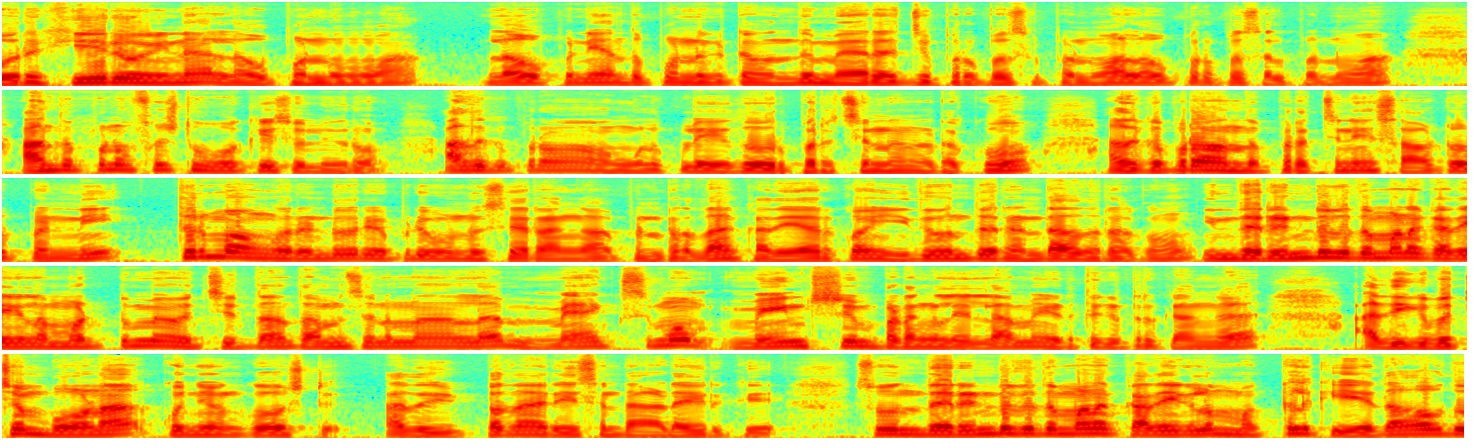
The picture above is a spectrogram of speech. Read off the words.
ஒரு ஹீரோயினை லவ் பண்ணுவான். லவ் பண்ணி அந்த பொண்ணுக்கிட்ட வந்து மேரேஜ் ப்ரொபோசல் பண்ணுவான் லவ் ப்ரொபோசல் பண்ணுவான் அந்த பொண்ணு ஃபஸ்ட்டு ஓகே சொல்லிடும் அதுக்கப்புறம் அவங்களுக்குள்ளே ஏதோ ஒரு பிரச்சனை நடக்கும். அதுக்கப்புறம் அந்த பிரச்சனையை சார்ட் அவுட் பண்ணி திரும்ப அவங்க ரெண்டு பேரும் எப்படி ஒன்று சேராங்க அப்படின்றதான் கதையாக இருக்கும். இது வந்து ரெண்டாவது ரகம். இந்த ரெண்டு விதமான கதைகளை மட்டுமே வச்சுட்டு தான் தமிழ் சினிமாவில் மேக்ஸிமம் மெயின் ஸ்ட்ரீம் படங்கள் எல்லாமே எடுத்துக்கிட்டு இருக்காங்க. அதிகபட்சம் போனால் கொஞ்சம் கோஸ்ட் அது இப்போ தான் ரீசெண்டாக ஆட் ஆயிருக்கு. ஸோ இந்த ரெண்டு விதமான கதைகளும் மக்களுக்கு ஏதாவது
